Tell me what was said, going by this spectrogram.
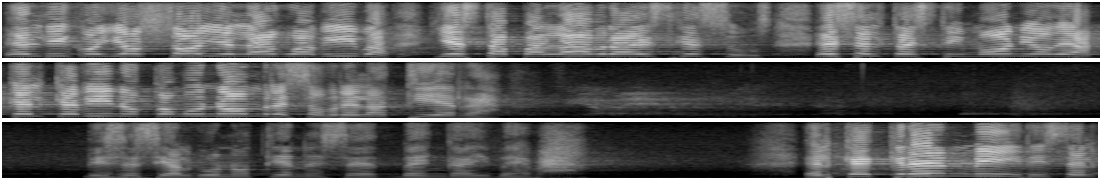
Él dijo, yo soy el agua viva y esta palabra es Jesús. Es el testimonio de aquel que vino como un hombre sobre la tierra. Dice, si alguno tiene sed, venga y beba. El que cree en mí, dice,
